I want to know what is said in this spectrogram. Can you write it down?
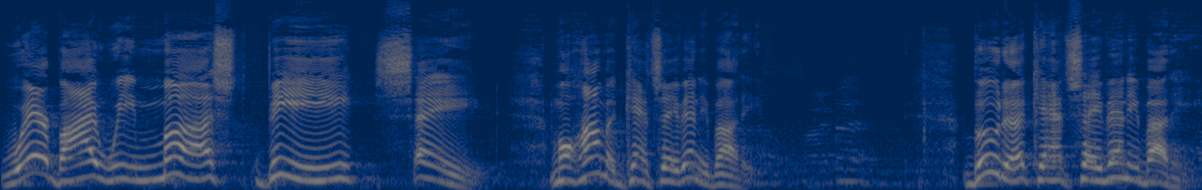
whereby we must be saved. Mohammed can't save anybody. Buddha can't save anybody.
